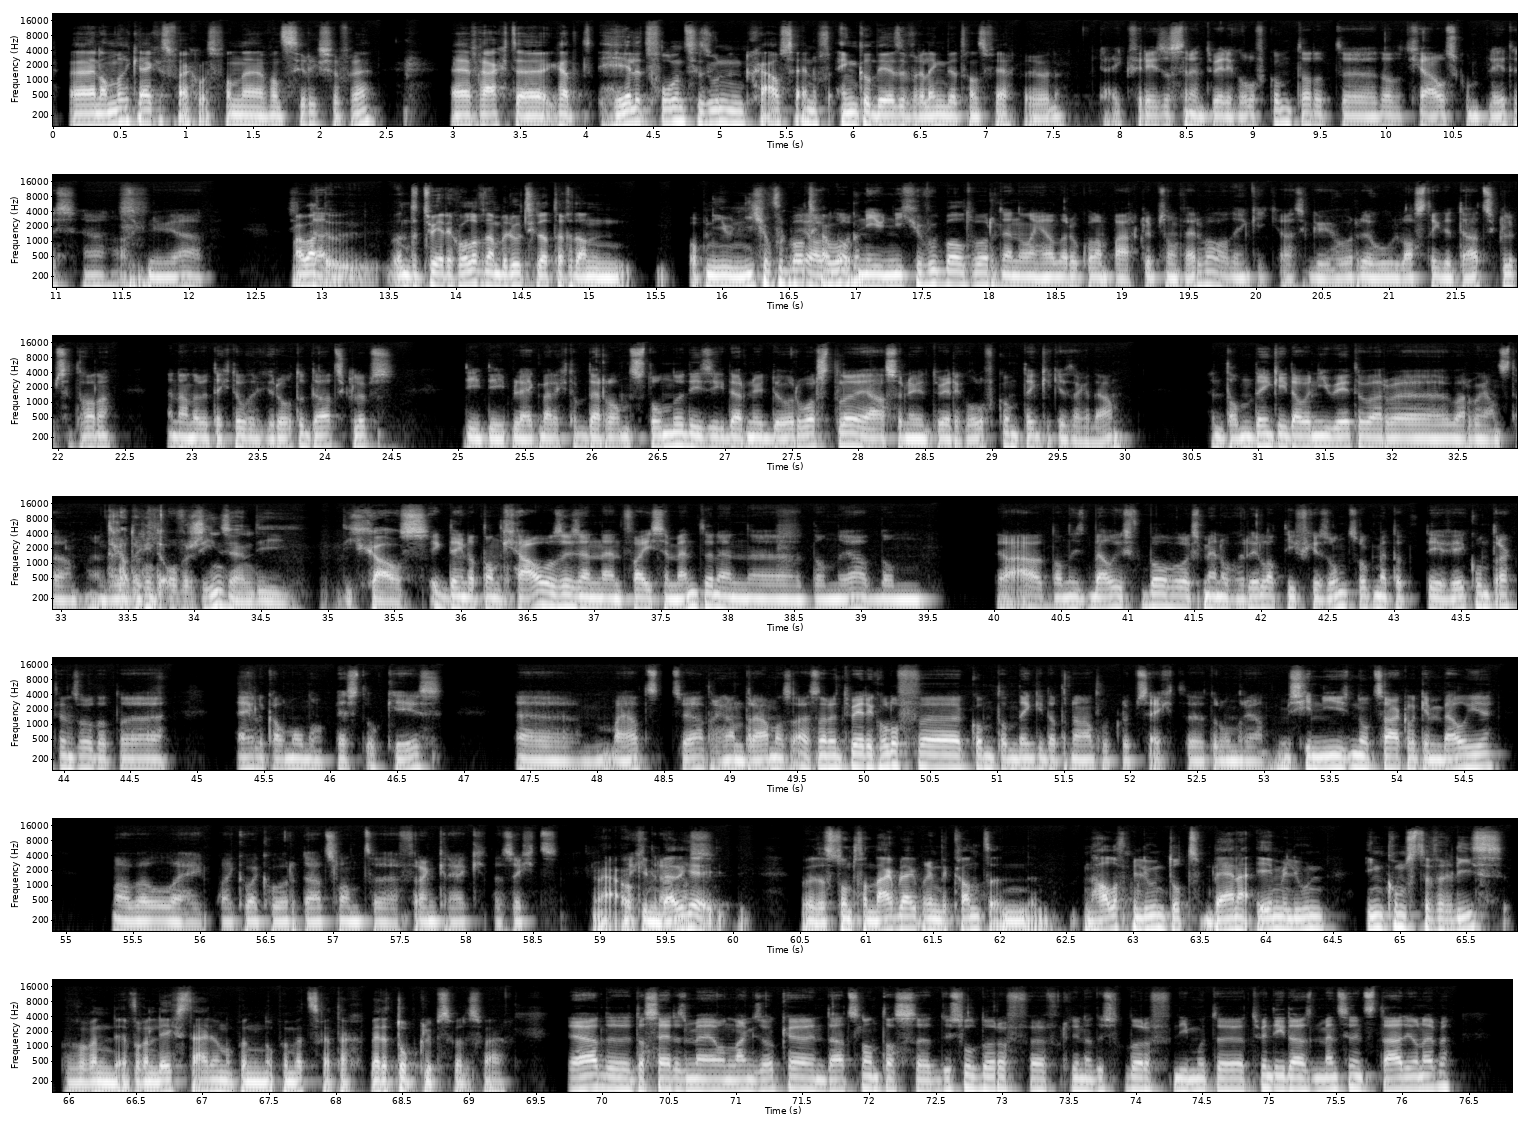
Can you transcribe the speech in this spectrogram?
Eh, een andere kijkersvraag was van, eh van Cyril Chevret. Hij vraagt, eh, gaat het heel het volgende seizoen een chaos zijn of enkel deze verlengde transferperiode? Ja, ik vrees als er een tweede golf komt, dat het, eh, dat het chaos compleet is. Ja, als ik nu, ja, Maar wat, want de tweede golf, dan bedoelt je dat er dan opnieuw niet gevoetbald ja, gaat worden? opnieuw niet gevoetbald wordt. En dan gaan er ook wel een paar clubs omvervallen, denk ik. Als ik nu hoorde hoe lastig de Duitse clubs het hadden. En dan hebben we het echt over grote Duitse clubs. Die, die blijkbaar echt op de rand stonden, die zich daar nu doorworstelen. Ja, als er nu een tweede golf komt, denk ik, is dat gedaan. En dan denk ik dat we niet weten waar we, waar we gaan staan. En Het dat gaat toch niet te overzien zijn, die, die chaos. ik denk dat dan chaos is en, en faillissementen. En eh, dan, ja, dan, ja, dan is het Belgisch voetbal volgens mij nog relatief gezond. Ook met dat tv-contract en zo, dat eh, eigenlijk allemaal nog best oké is. Eh, maar ja, het- ja, er gaan drama's. Als er een tweede golf eh, komt, dan denk ik dat er een aantal clubs echt eh, eronder gaan. Misschien niet noodzakelijk in België, maar wel, eh, wat, ik, ik hoor, Duitsland, eh, Frankrijk. Dat is echt... Ja, ook Echt in drama's. België. Er stond vandaag blijkbaar in de krant een, een half miljoen tot bijna 1 miljoen inkomstenverlies voor een, voor een leeg stadion op een, op een wedstrijddag. Bij de topclubs weliswaar. Ja, de, dat zeiden ze mij onlangs ook eh, in Duitsland. Als eh, Düsseldorf, eh, Fortuna Düsseldorf, die moeten 20.000 mensen in het stadion hebben.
